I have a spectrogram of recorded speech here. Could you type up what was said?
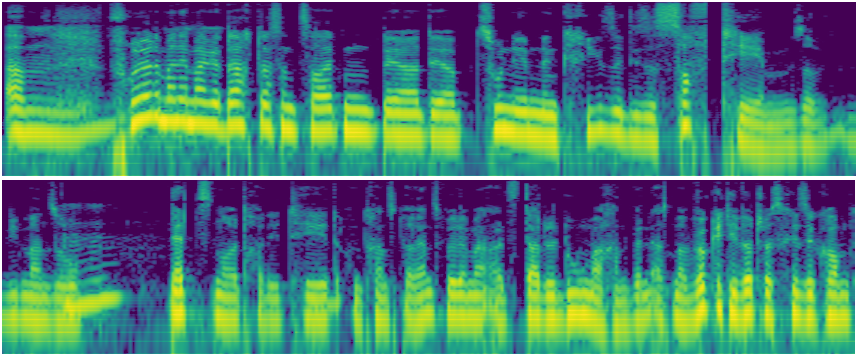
ähm, Früher hatte man immer gedacht, dass in Zeiten der, der zunehmenden Krise diese Soft-Themen, so wie man so Mhm. Netzneutralität und Transparenz würde man als Daddle-Do machen. Wenn erstmal wirklich die Wirtschaftskrise kommt,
